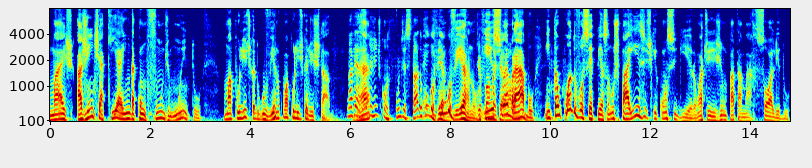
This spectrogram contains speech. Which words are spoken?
mas a gente aqui ainda confunde muito uma política do governo com uma política de Estado. Na verdade, né? a gente confunde Estado com é, governo. Com governo. Isso geral. é né? brabo. Então, quando você pensa nos países que conseguiram atingir um patamar sólido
